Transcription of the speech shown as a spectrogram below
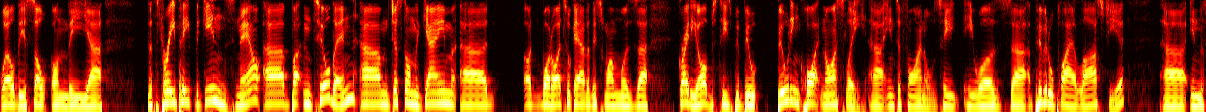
well, the assault on the. The three peat begins now. Uh, but until then, um, just on the game, uh, what I took out of this one was uh, Grady Obst. He's been built, building quite nicely uh, into finals. He he was uh, a pivotal player last year. Uh, in the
